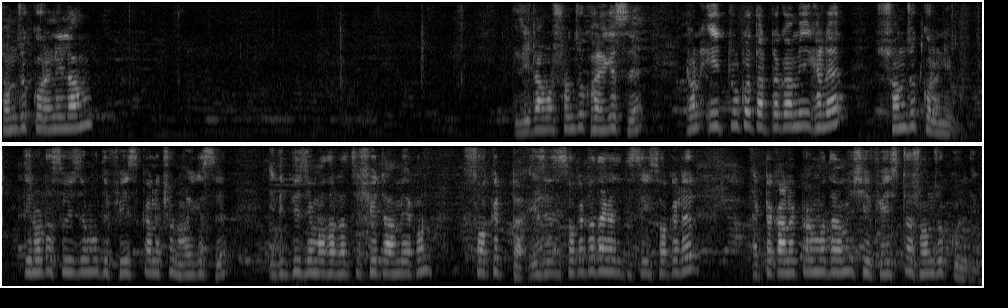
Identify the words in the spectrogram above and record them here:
সংযোগ করে নিলাম। যেটা আমার সংযোগ হয়ে গেছে, এখন এই টুকরো তারটাকে আমি এখানে সংযোগ করে নিব। তিনোটা সুইচের মধ্যে ফেস কানেকশন হয়ে গেছে, এদিক দিয়ে যে মাথাটা আছে সেটা আমি এখন সকেটটা, এই যে সকেটটা দেখা যাচ্ছে এই সকেটের একটা কানেক্টরের মধ্যে আমি সেই ফেসটা সংযোগ করে দিব।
